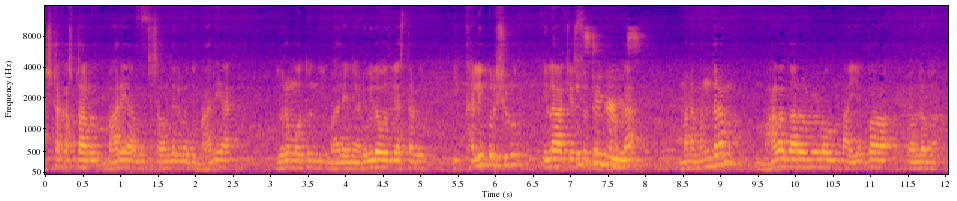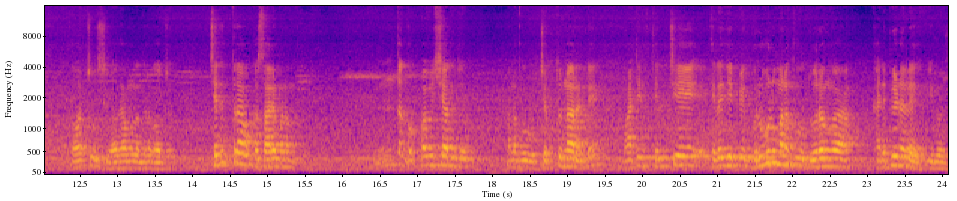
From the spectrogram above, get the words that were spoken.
అష్ట కష్టాలు భార్య మంచి సౌందర్యవతి భార్య దూరం అవుతుంది భార్యని అడవిలో వదిలేస్తాడు. ఈ కలి పురుషుడు ఇలా చేస్తుంటాడు. కనుక మనమందరం మాలదారులలో ఉన్న అయ్యప్ప వాళ్ళ కావచ్చు శివధాములందరూ కావచ్చు. చరిత్ర ఒకసారి మనం ఎంత గొప్ప విషయాలు చెప్- మనకు చెప్తున్నారంటే వాటిని తెలిచే తెలియజెప్పే గురువులు మనకు దూరంగా కనిపించడం లేదు ఈరోజు.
